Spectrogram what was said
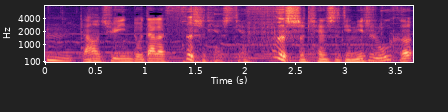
嗯，然后去印度待了四十天时间，四十天时间，你是如何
